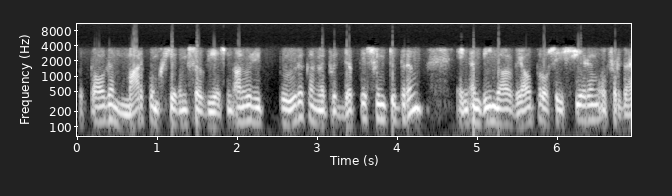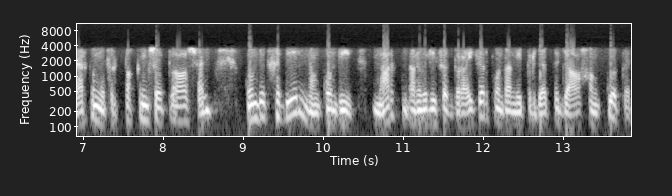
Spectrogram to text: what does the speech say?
bepaalde markomgewing sou wees. Met ander woorde, die behoorlik aan hulle produkte soen te bring en indien daar wel prosesering of verwerking of verpakking sou plaasvind, kon dit gebeur en dan kon die mark, dan word die verbruiker kon dan die produkte daar gaan koop het.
